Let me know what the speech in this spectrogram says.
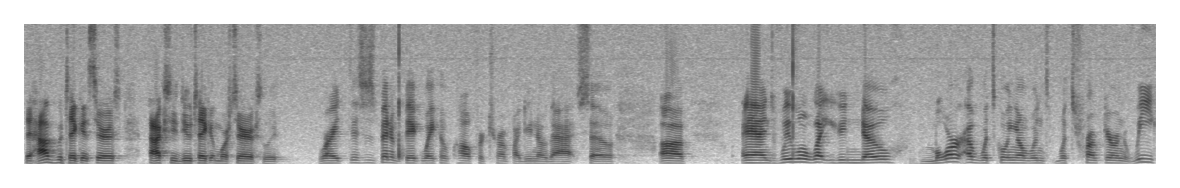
They have been taking it serious. Actually, do take it more seriously. Right. This has been a big wake up call for Trump. I do know that. So, uh, and we will let you know more of what's going on with, with Trump during the week,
